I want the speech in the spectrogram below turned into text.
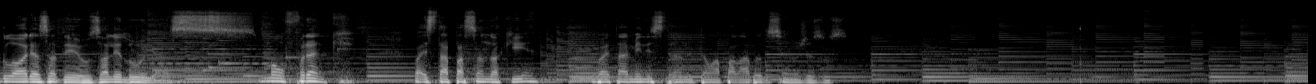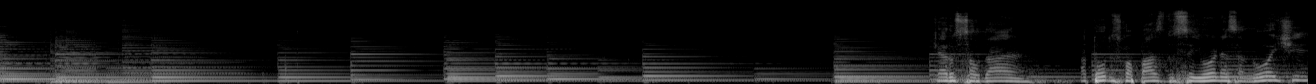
Glórias a Deus, aleluias. Irmão Frank vai estar passando aqui e vai estar ministrando então a palavra do Senhor Jesus. Quero saudar a todos com a paz do Senhor nessa noite,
